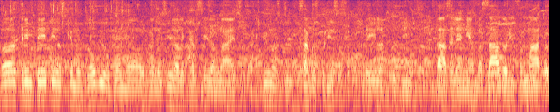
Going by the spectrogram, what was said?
V trem tretjenskem obdobju bomo organizirali kar 17 aktivnosti. Vsa gospodinstva so prejela tudi ta zeleni ambasador, informator,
